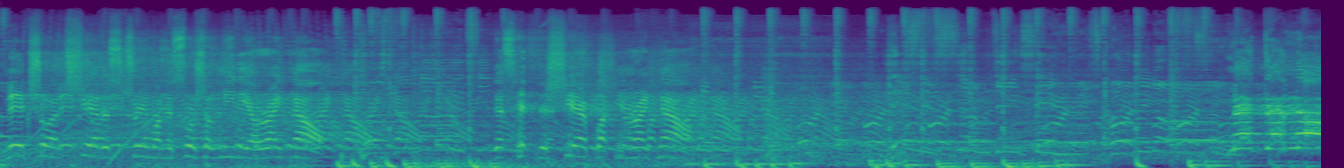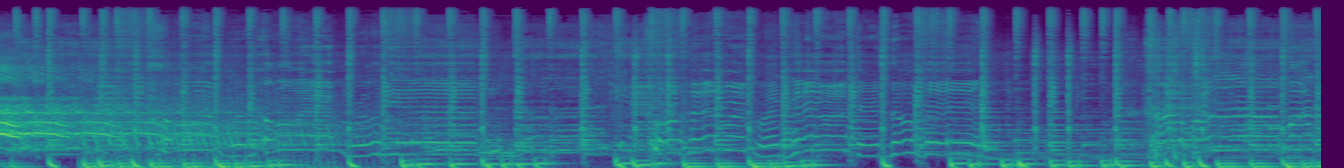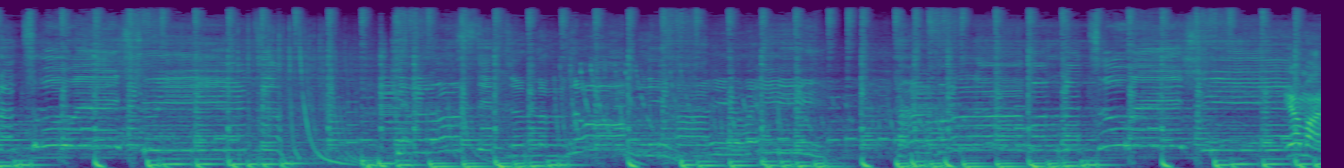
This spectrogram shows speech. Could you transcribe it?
Make sure and share the stream on the social media right now. Just hit the share button right now. Make them know. Come on,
